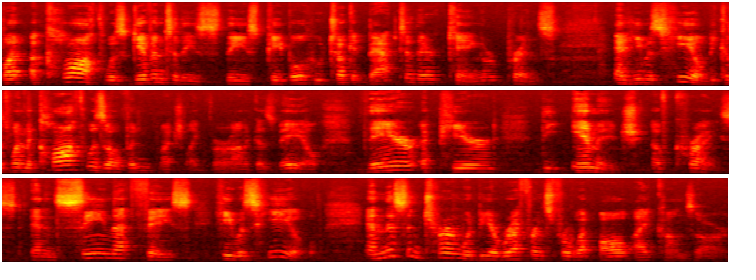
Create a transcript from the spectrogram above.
But a cloth was given to these, these people who took it back to their king or prince, and he was healed because when the cloth was opened, much like Veronica's veil, there appeared the image of Christ. And in seeing that face, he was healed. And this in turn would be a reference for what all icons are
